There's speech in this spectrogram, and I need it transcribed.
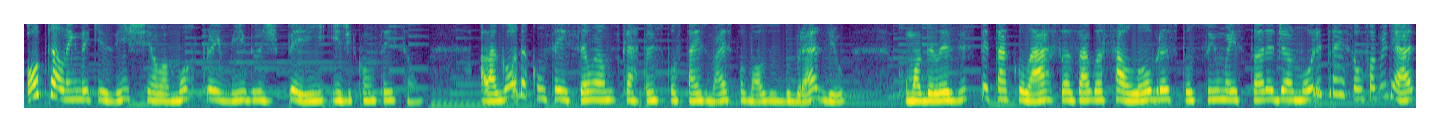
Outra lenda que existe é o amor proibido de Peri e de Conceição. A Lagoa da Conceição é um dos cartões postais mais famosos do Brasil. Com uma beleza espetacular, suas águas salobras possuem uma história de amor e traição familiar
